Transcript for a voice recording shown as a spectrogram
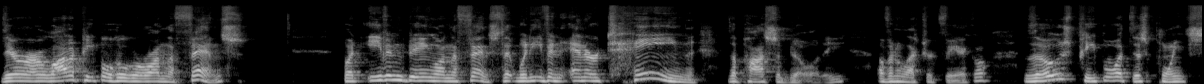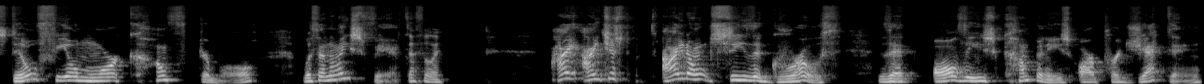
there are a lot of people who are on the fence but even being on the fence that would even entertain the possibility of an electric vehicle those people at this point still feel more comfortable with an ice vehicle Definitely. I, I just I don't see the growth that all these companies are projecting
